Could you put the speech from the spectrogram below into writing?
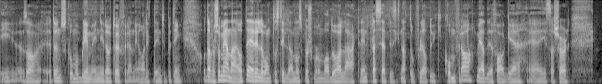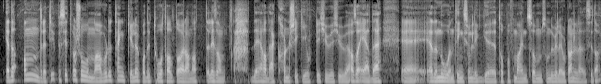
i, altså, et ønske om å bli med inn i Redaktørforeninga og litt den type ting. Og Derfor så mener jeg jo at det er relevant å stille deg noen spørsmål om hva du har lært rent presseetisk, nettopp fordi at du ikke kom fra mediefaget i seg sjøl. Er det andre typer situasjoner hvor du tenker i løpet av de to og et halvt årene at liksom, "Eh, det hadde jeg kanskje ikke gjort i 2020? Altså Er det, eh, er det noen ting som ligger top of mind som, som du ville gjort annerledes i dag?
